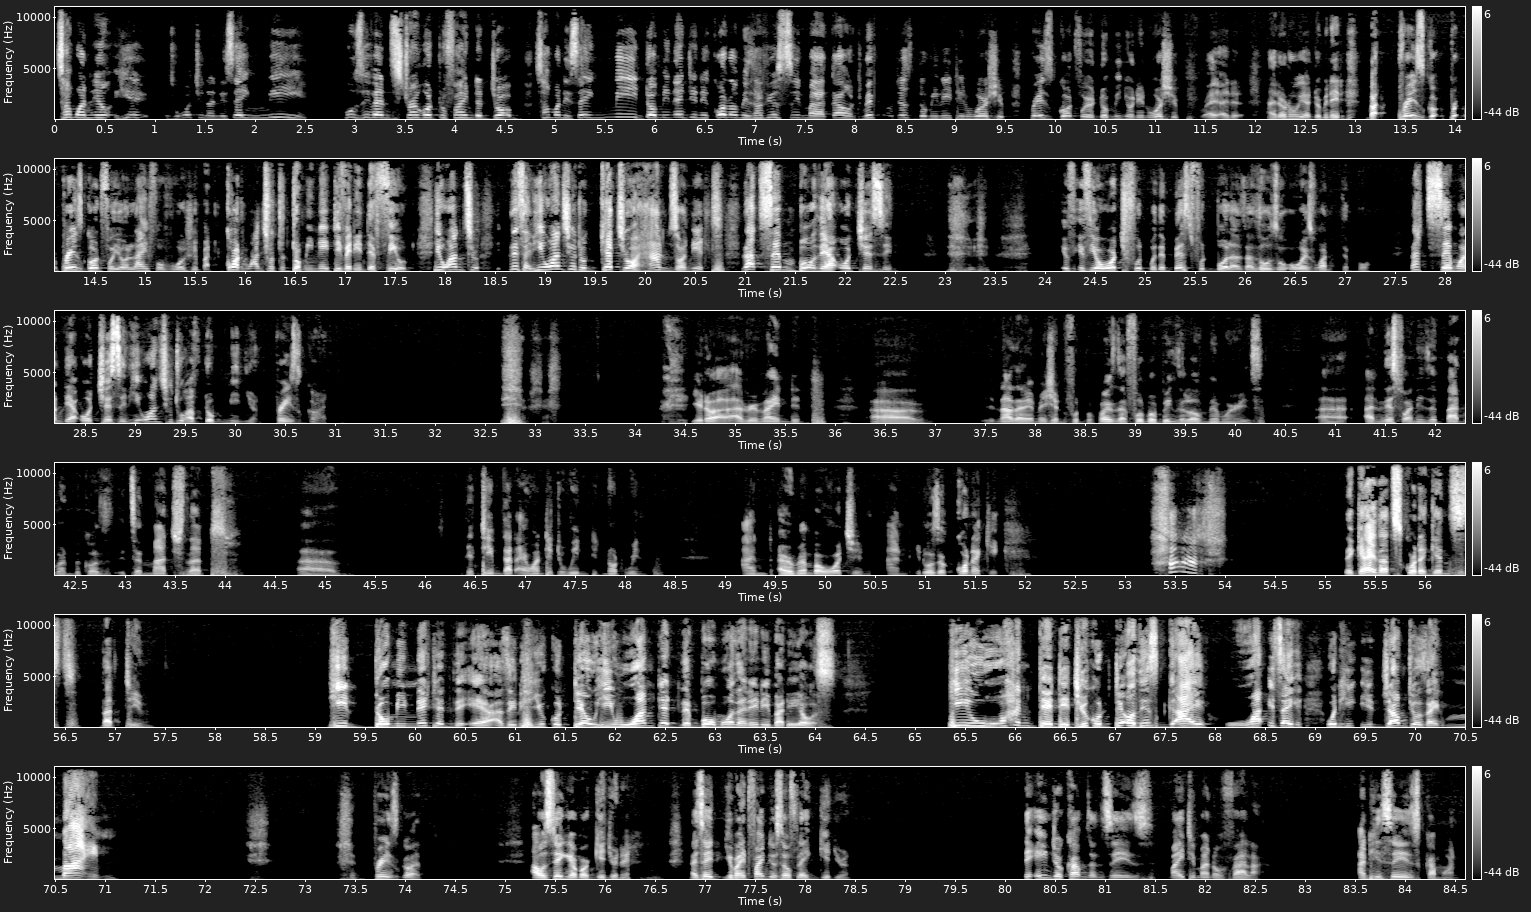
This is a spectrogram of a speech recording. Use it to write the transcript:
Someone here is watching and is saying, Me, who's even struggled to find a job. Someone is saying, Me dominating economies. Have you seen my account? Maybe I'll just dominate in worship. Praise God for your dominion in worship. I, I, I don't know where you're dominating, but praise God, pr- praise God for your life of worship. But God wants you to dominate even in the field. He wants you, listen, He wants you to get your hands on it. That same ball they are all chasing. if, if you watch football, the best footballers are those who always want the ball. That same one they are all chasing. He wants you to have dominion. Praise God. you know, I, am reminded, uh, now that I mentioned football, because that football brings a lot of memories. Uh, and this one is a bad one because it's a match that um, the team that I wanted to win did not win. And I remember watching, and it was a corner kick. Ha! The guy that scored against that team he dominated the air, as in you could tell he wanted the ball more than anybody else. He wanted it. You could tell this guy what it's like when he, he jumped, he was like, mine. Praise God. I was thinking about Gideon. Eh? I said, you might find yourself like Gideon. The angel comes and says, Mighty man of valor. And he says, Come on,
